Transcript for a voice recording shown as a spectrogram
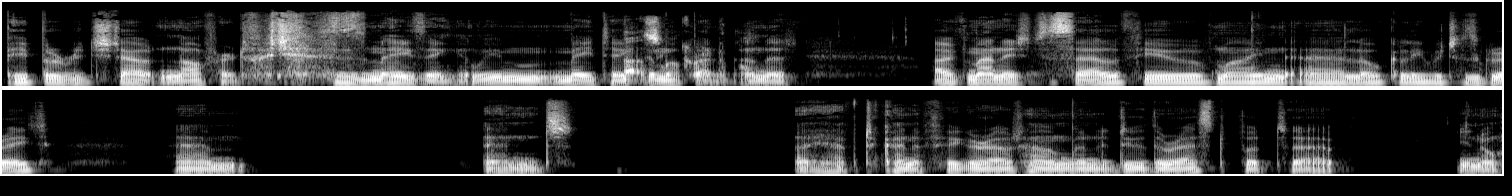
people reached out and offered, which is amazing. We may take That's them up on, incredible. on it. I've managed to sell a few of mine uh, locally, which is great. Um, and I have to kind of figure out how I'm going to do the rest. But uh, you know,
